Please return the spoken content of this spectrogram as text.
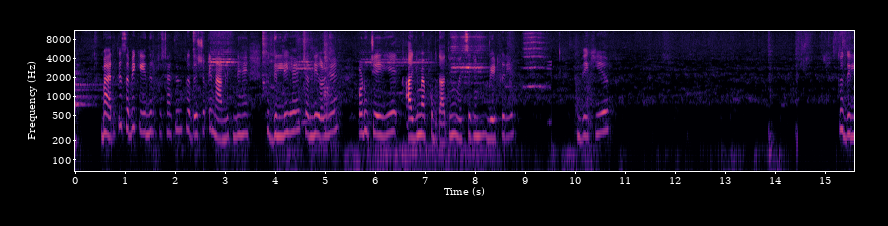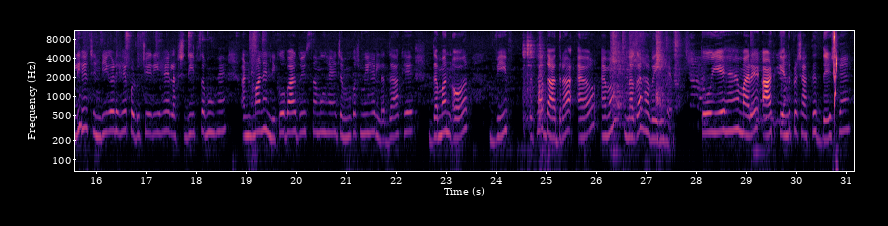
भारत के सभी केंद्र शासित प्रदेशों के नाम लिखने हैं। तो दिल्ली है, चंडीगढ़ है, पडुचेरी है, आगे मैं आपको बताती हूँ, एक सेकेंड, वेट करिए। देखिए तो दिल्ली है, चंडीगढ़ है, पडुचेरी है, लक्षद्वीप समूह है, अंडमान है, निकोबार द्वीप समूह है, जम्मू कश्मीर है, लद्दाख है, दमन और द्वीप तथा दादरा एवं नगर हवेली है। तो ये हैं हमारे आठ केंद्र प्रशासित देश हैं,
